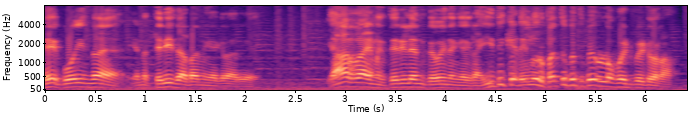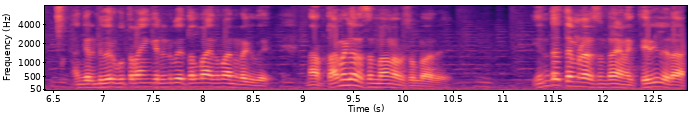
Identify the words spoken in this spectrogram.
டே டேய் கோவிந்தா என்ன தெரியுதாடான்னு கேட்குறாரு யாரா எனக்கு தெரியலன்னு கோவிந்தன் கேட்குறான் இதுக்கிடையில் ஒரு பத்து பத்து பேர் உள்ள போயிட்டு போயிட்டு வரான். அங்கே ரெண்டு பேர் குத்துறான் இங்கே ரெண்டு பேர் தள்ளுறான் இந்த மாதிரி நடக்குது. நான் தமிழரசன் தான் அவர் சொல்கிறாரு எந்த தமிழரசன் எனக்கு தெரியலடா.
